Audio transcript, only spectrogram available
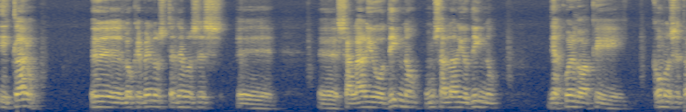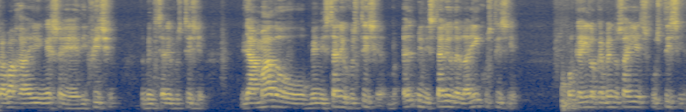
Y claro, eh, lo que menos tenemos es eh, eh, salario digno, un salario digno de acuerdo a que cómo se trabaja ahí en ese edificio del Ministerio de Justicia, llamado Ministerio de Justicia, el Ministerio de la Injusticia, porque ahí lo que menos hay es justicia,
